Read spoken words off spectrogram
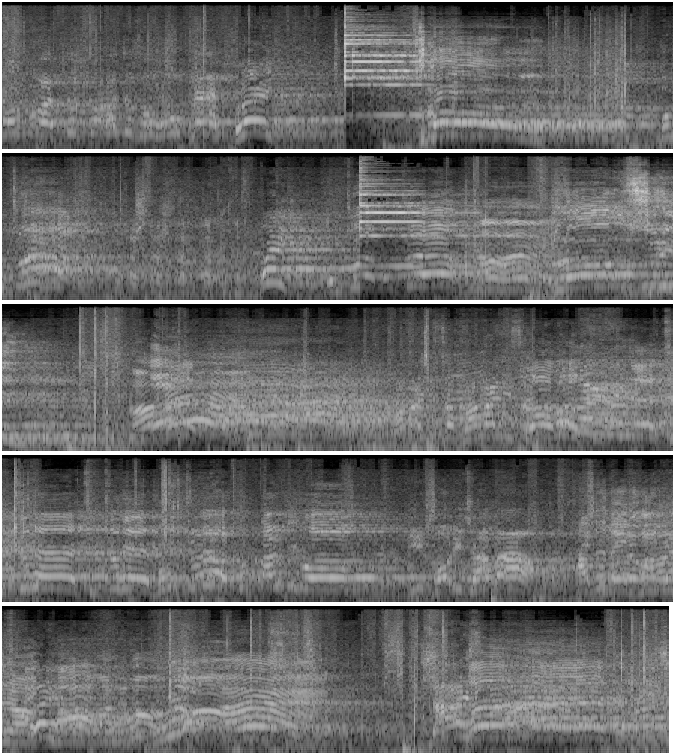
영웅아 또 떨어져서 호흡해. 브레이크 멈춰야 헤이 멈춰야 멈춰야 아왜 가만히 있어 가만히 있어. 야너 집중해 집중해 집중해 멈춰야 턱 당기고 이 거리 잡아. 카드 내려가면 올려 헤이 아 뭐야 나이스. 그렇지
